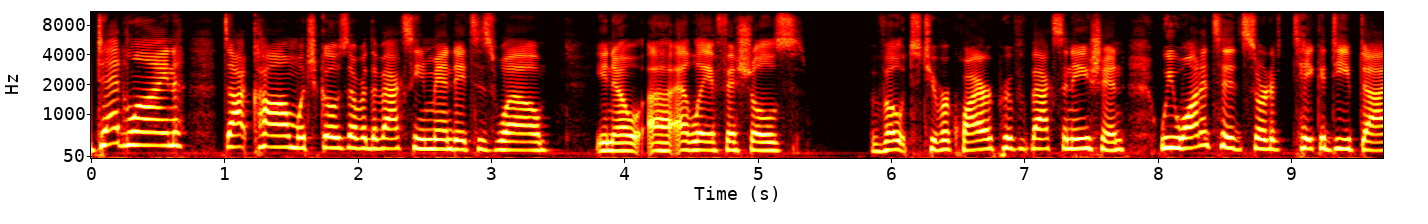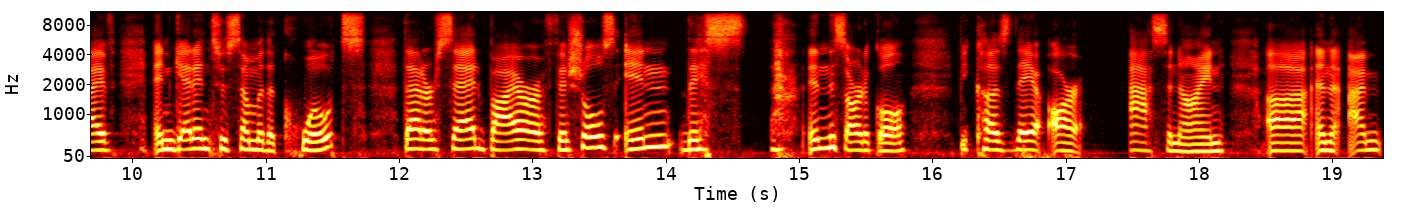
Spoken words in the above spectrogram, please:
deadline.com, which goes over the vaccine mandates as well. You know, uh, LA officials vote to require proof of vaccination. We wanted to sort of take a deep dive and get into some of the quotes that are said by our officials in this in this article because they are asinine. Uh, and I'm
